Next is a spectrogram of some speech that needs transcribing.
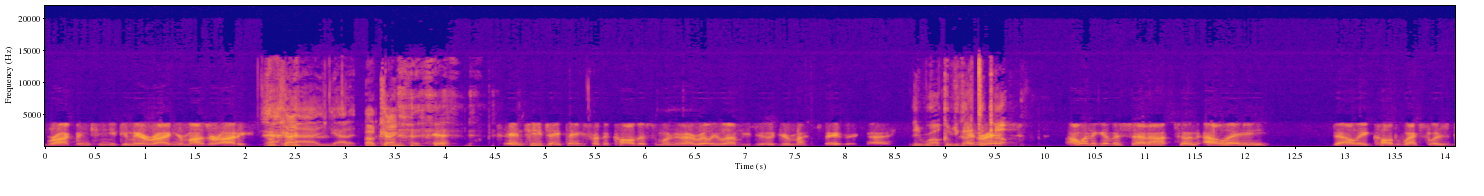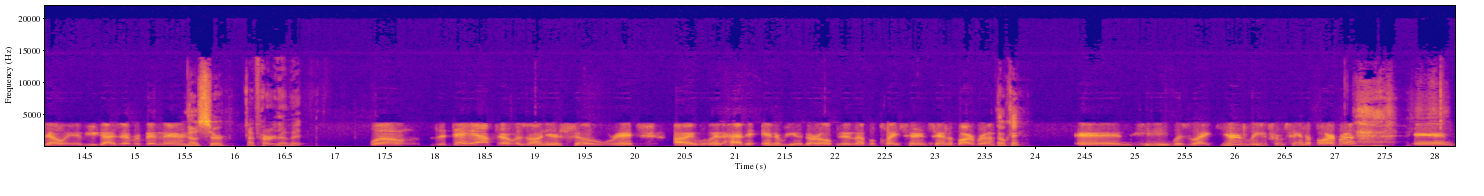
Brockman, can you give me a ride in your Maserati? Okay. Yeah, you got it. Okay. And TJ, thanks for the call this morning. I really love you, dude. You're my favorite guy. You're welcome. You got And the Rich, cup? I want to give a shout out to an LA deli called Wexler's Deli. Have you guys ever been there? No, sir. I've heard of it. Well, the day after I was on your show, Rich, I went, had an interview. They're opening up a place here in Santa Barbara. Okay. and he was like, "You're Lee from Santa Barbara," and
